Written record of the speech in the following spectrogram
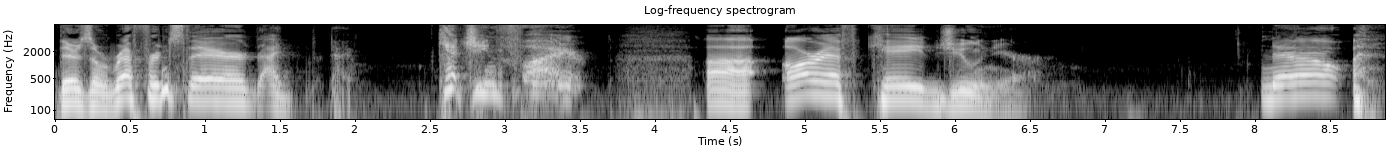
there's a reference there. I, I, catching fire. Uh, RFK Jr. Now,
